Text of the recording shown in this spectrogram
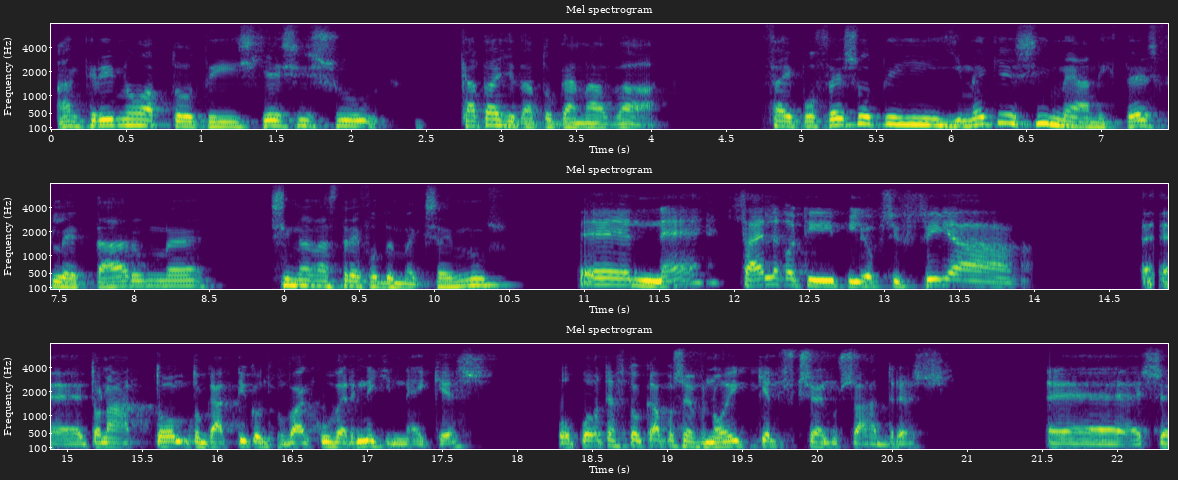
Αν κρίνω από το ότι η σχέση σου κατάγεται από τον Καναδά, θα υποθέσω ότι οι γυναίκες είναι ανοιχτές, φλερτάρουν, συναναστρέφονται με ξένους; Ε, ναι, θα έλεγα ότι η πλειοψηφία ε, των, ατόμ, των κατοίκων του Βανκούβερ είναι γυναίκες, οπότε αυτό κάπως ευνοεί και τους ξένους άντρες ε, σε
